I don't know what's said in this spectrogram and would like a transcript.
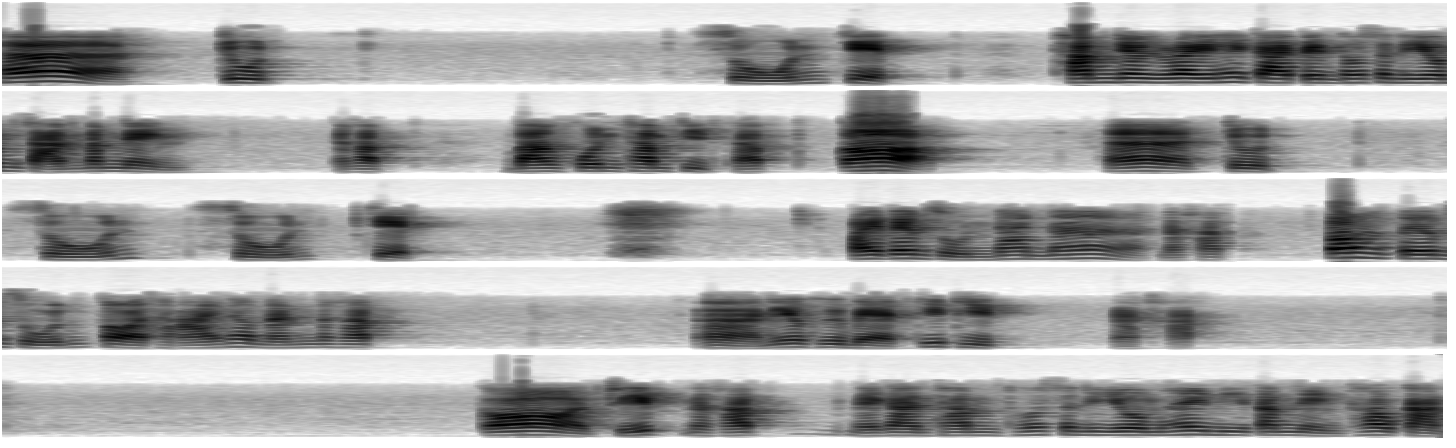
5.07ทำอย่างไรให้กลายเป็นทศนิยม 3ตำแหน่งนะครับ บางคนทำผิดครับ ก็ 5.007 ไปเติมศูนย์ด้านหน้านะครับ ต้องเติมศูนย์ต่อท้ายเท่านั้นนะครับ อ่า นี่ก็คือแบบที่ผิดนะครับ ก็ทริปนะครับ ในการทำทศนิยมให้มีตำแหน่งเท่ากัน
